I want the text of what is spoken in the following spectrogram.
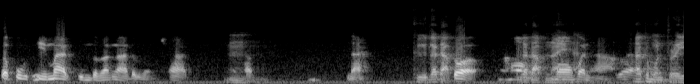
ก็ผู้ที่มากคุมสำนักงานตำรวจแห่งชาติ อืมครับนะคือระดับก็มองระดับไหนมองฮะปัญหาว่ารัฐมนตรี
